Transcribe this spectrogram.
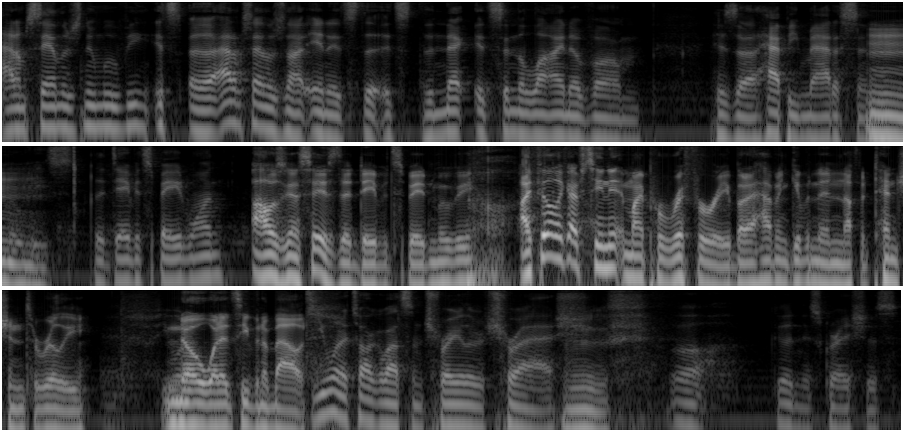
Adam Sandler's new movie? It's uh, Adam Sandler's not in it. It's the it's the neck. It's in the line of um his uh, Happy Madison Mm. movies, the David Spade one. I was gonna say is the David Spade movie. I feel like I've seen it in my periphery, but I haven't given it enough attention to really know what it's even about. You want to talk about some trailer trash? Oof. Oh, goodness gracious.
